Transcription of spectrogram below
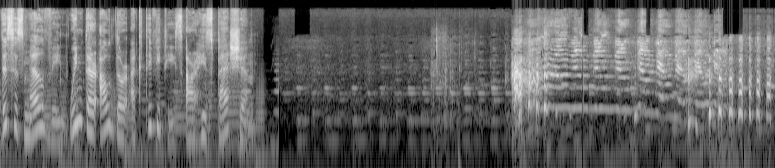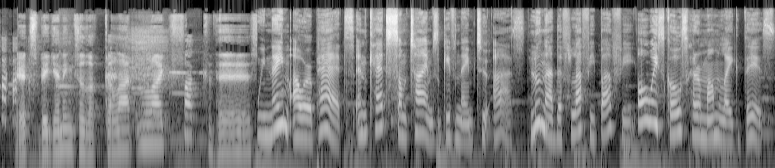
This is Melvin. Winter outdoor activities are his passion. It's beginning to look a lot like fuck this. We name our pets, and cats sometimes give name to us. Luna the fluffy puffy always calls her mom like this.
